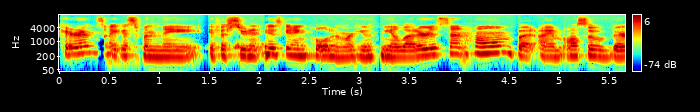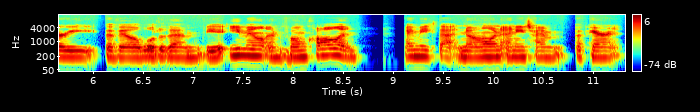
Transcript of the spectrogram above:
parents i guess when they if a student is getting pulled and working with me a letter is sent home but i'm also very available to them via email and phone call and i make that known anytime a parent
